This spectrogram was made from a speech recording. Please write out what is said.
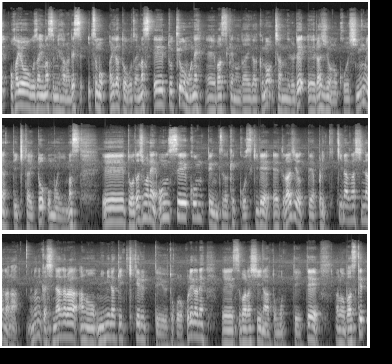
い、おはようございます。三原です。いつもありがとうございます。えっ、ー、と、今日もね、えバスケの大学のチャンネルで、えラジオの更新をやっていきたいと思います。えーと、私はね、音声コンテンツが結構好きで、えーと、ラジオってやっぱり聞き流しながら、何かしながらあの耳だけ聞けるっていうところ、これがね、えー、素晴らしいなと思っていて、あのバスケッ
